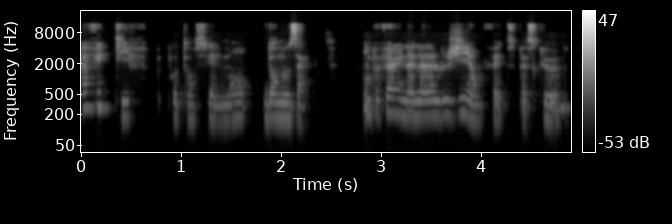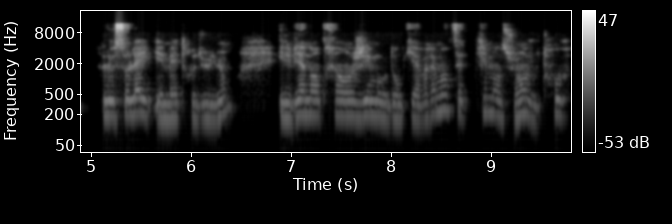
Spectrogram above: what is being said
affectif potentiellement dans nos actes. On peut faire une analogie en fait, parce que le soleil est maître du lion, il vient d'entrer en gémeaux, donc il y a vraiment cette dimension, je trouve,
